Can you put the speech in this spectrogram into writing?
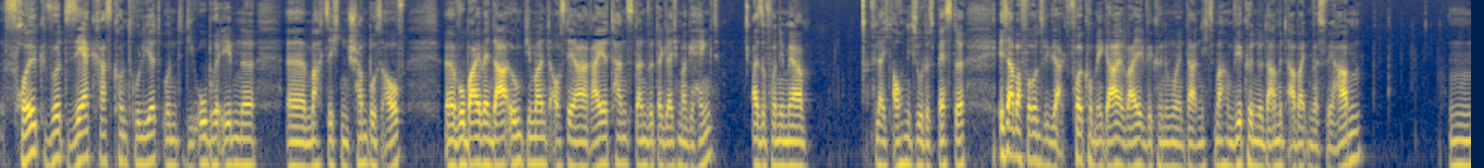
Volk wird sehr krass kontrolliert und die obere Ebene äh, macht sich einen Shampoos auf. Äh, wobei, wenn da irgendjemand aus der Reihe tanzt, dann wird er gleich mal gehängt. Also von dem her vielleicht auch nicht so das Beste. Ist aber für uns, wie gesagt, vollkommen egal, weil wir können im Moment da nichts machen. Wir können nur damit arbeiten, was wir haben. Mm.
